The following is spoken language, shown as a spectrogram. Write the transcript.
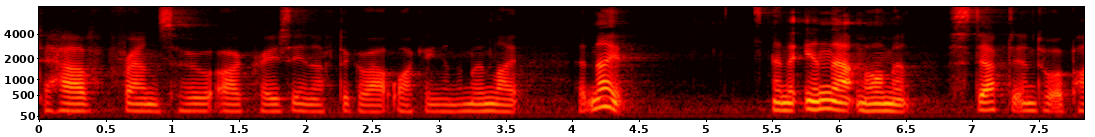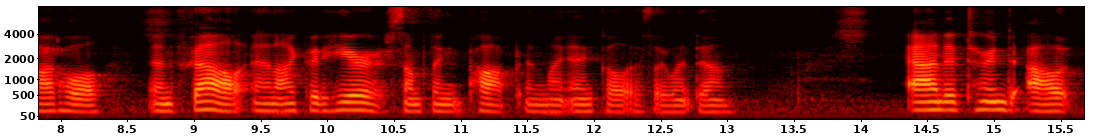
to have friends who are crazy enough to go out walking in the moonlight at night? And in that moment, stepped into a pothole and fell, and I could hear something pop in my ankle as I went down. And it turned out,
